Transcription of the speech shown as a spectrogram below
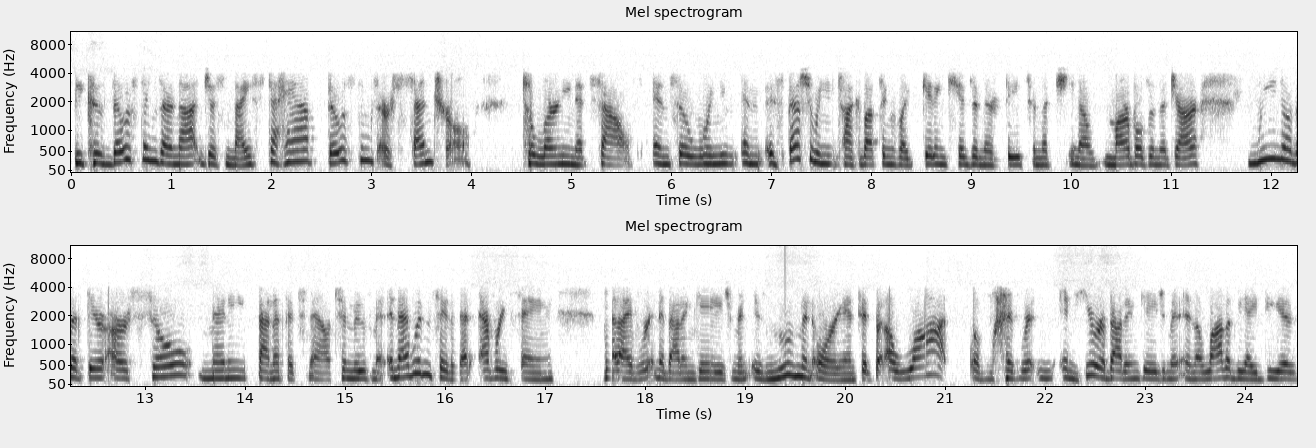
Because those things are not just nice to have, those things are central to learning itself. And so when you, and especially when you talk about things like getting kids in their seats and the, you know, marbles in the jar, we know that there are so many benefits now to movement. And I wouldn't say that everything that I've written about engagement is movement oriented, but a lot of what I've written and hear about engagement and a lot of the ideas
